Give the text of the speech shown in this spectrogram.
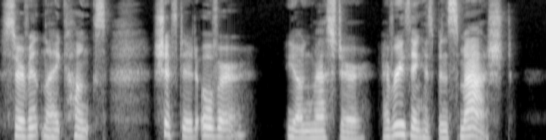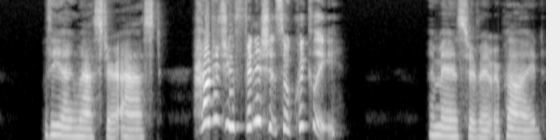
servant like hunks shifted over. Young master, everything has been smashed. The young master asked, How did you finish it so quickly? A manservant replied,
